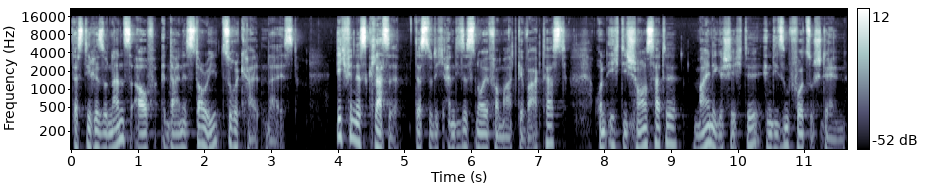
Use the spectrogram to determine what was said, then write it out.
dass die Resonanz auf deine Story zurückhaltender ist. Ich finde es klasse, dass du dich an dieses neue Format gewagt hast und ich die Chance hatte, meine Geschichte in diesem vorzustellen,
